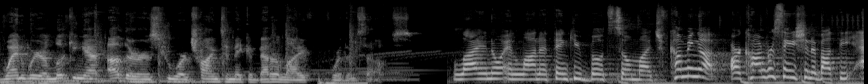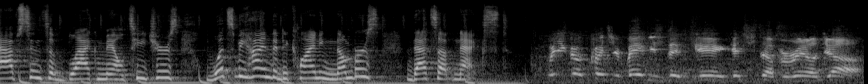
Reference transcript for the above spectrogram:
when we're looking at others who are trying to make a better life for themselves. Lionel and Lana, thank you both so much. Coming up, our conversation about the absence of black male teachers. What's behind the declining numbers? That's up next. When you go quit your babysitting gig get yourself a real job?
